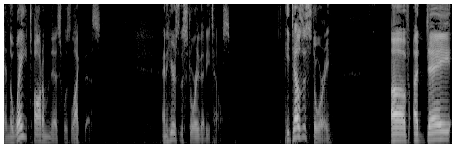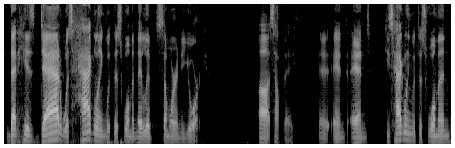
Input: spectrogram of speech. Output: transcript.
And the way he taught him this was like this. And here's the story that he tells. He tells a story of a day that his dad was haggling with this woman. They lived somewhere in New York, uh, South Bay, and and he's haggling with this woman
